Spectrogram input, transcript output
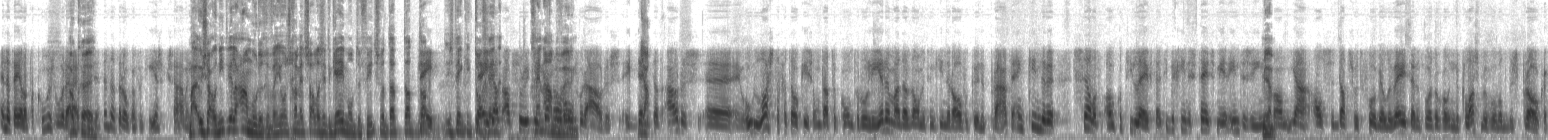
En dat hele parcours worden uitgezet. En dat er ook een verkeersexamen Maar is. u zou het niet willen aanmoedigen van jongens, ga met z'n allen zitten gamen op de fiets. Want dat, dat, dat Nee. is denk ik toch nee, geen, dat absoluut geen niet. Dat aanbeveling. voor de ouders. Ik denk Ja. dat ouders, eh, hoe lastig het ook is om dat te controleren... maar daar wel met hun kinderen over kunnen praten. En kinderen zelf ook op die leeftijd, die beginnen steeds meer in te zien... Ja. van ja, als ze dat soort voorbeelden weten... en het wordt ook in de klas bijvoorbeeld besproken...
